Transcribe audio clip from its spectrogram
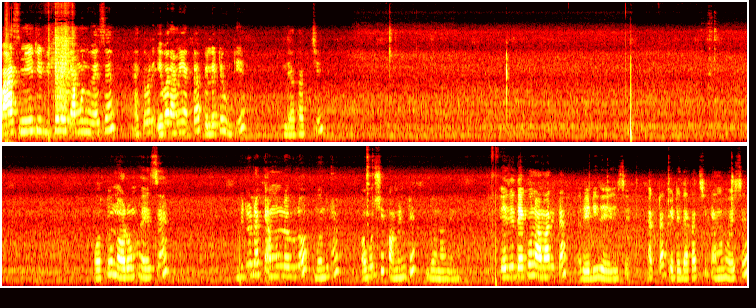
পাঁচ মিনিটের ভিতরে কেমন হয়েছে, একেবারে এবার আমি একটা প্লেটে উঠিয়ে দেখাচ্ছি। কত নরম হয়েছে। ভিডিওটা কেমন লাগল বন্ধুরা অবশ্যই কমেন্টে জানাবেন। এই যে দেখুন আমার এটা রেডি হয়ে গেছে। একটা কেটে দেখাচ্ছি কেমন হয়েছে।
